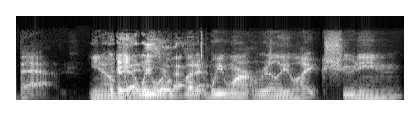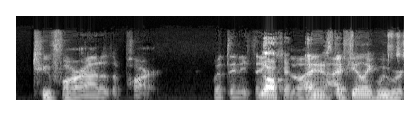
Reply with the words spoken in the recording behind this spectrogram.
bad. You know. Okay, but yeah, we were that But it, we weren't really like shooting too far out of the park with anything. Okay, So I I, I feel like we were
